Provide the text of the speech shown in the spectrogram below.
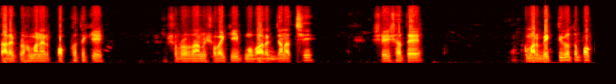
তারেক রহমানের পক্ষ থেকে সর্বপ্রথম আমি সবাইকে ঈদ মোবারক জানাচ্ছি। সেই সাথে আমার ব্যক্তিগত পক্ষ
